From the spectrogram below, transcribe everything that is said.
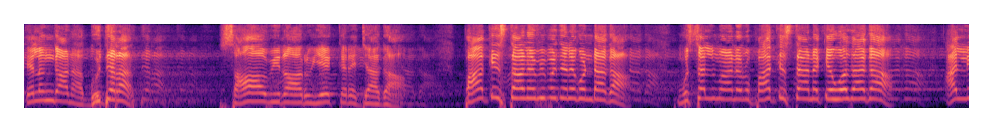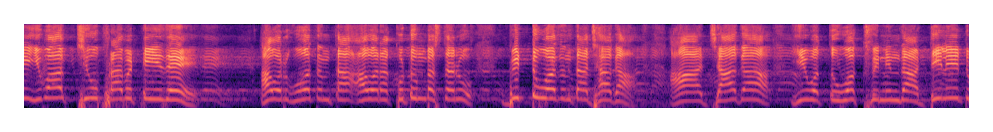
ತೆಲಂಗಾಣ ಗುಜರಾತ್ ಸಾವಿರಾರು ಎಕರೆ ಜಾಗ. ಪಾಕಿಸ್ತಾನ ವಿಭಜನೆಗೊಂಡಾಗ, ಮುಸಲ್ಮಾನರು ಪಾಕಿಸ್ತಾನಕ್ಕೆ ಹೋದಾಗ, ಅಲ್ಲಿ ಇವಾಕ್ಯೂ ಪ್ರಾಪರ್ಟಿ ಇದೆ. ಅವರು ಹೋದಂಥ ಅವರ ಕುಟುಂಬಸ್ಥರು ಬಿಟ್ಟು ಹೋದಂಥ ಜಾಗ. ಆ ಜಾಗ ಇವತ್ತು ವಕ್ಫಿನಿಂದ ಡಿಲೀಟ್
